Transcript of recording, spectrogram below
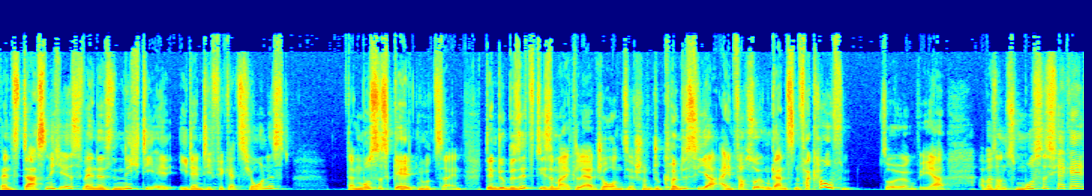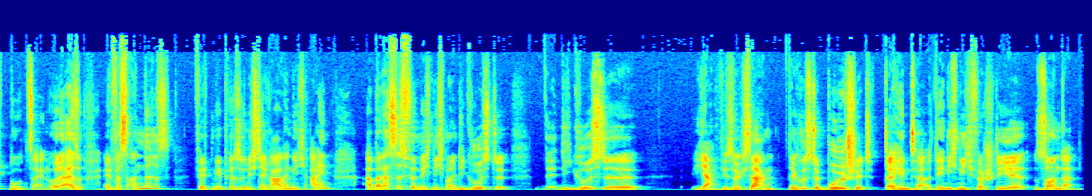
wenn es das nicht ist, wenn es nicht die Identifikation ist, dann muss es Geldnot sein. Denn du besitzt diese Michael Air Jordans ja schon. Du könntest sie ja einfach so im Ganzen verkaufen. So irgendwie, ja. Aber sonst muss es ja Geldnot sein, oder? Also etwas anderes fällt mir persönlich da gerade nicht ein, aber das ist für mich nicht mal die größte, die größte, ja, wie soll ich sagen, der größte Bullshit dahinter, den ich nicht verstehe, sondern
